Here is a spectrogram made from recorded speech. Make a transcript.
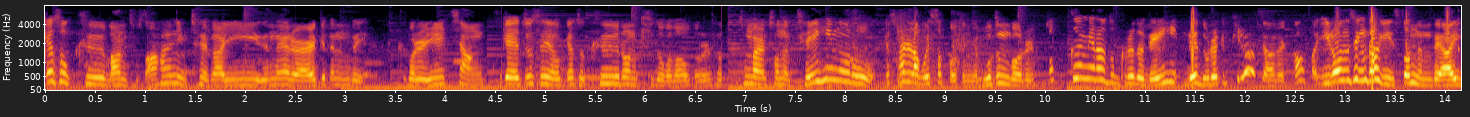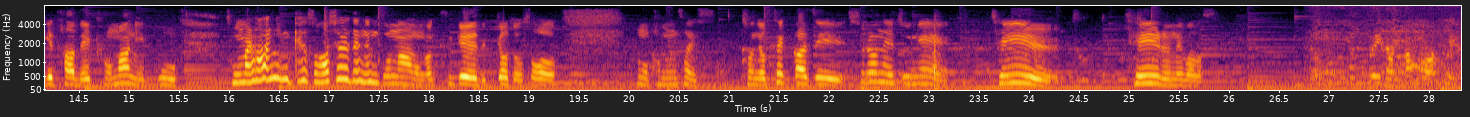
계속 그 마음이 들었어. 아, 하나님 제가 이 은혜를 알게 됐는데 그거를 잃지 않고 해주세요. 계속 그런 기도가 나오더라고요. 정말 저는 제 힘으로 살라고 했었거든요. 모든 거를 조금이라도 그래도 내, 힘- 내 노력이 필요하지 않을까? 막 이런 생각이 있었는데 아 이게 다 내 교만이고 정말 하나님께서 하셔야 되는구나 뭔가 그게 느껴져서 너무 감사했어요. 전 여태까지 수련회 중에 제일 제일 은혜 받았어요. 너무 눈물이 났던 것 같아요.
